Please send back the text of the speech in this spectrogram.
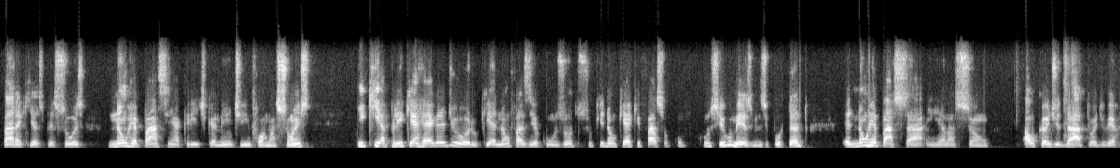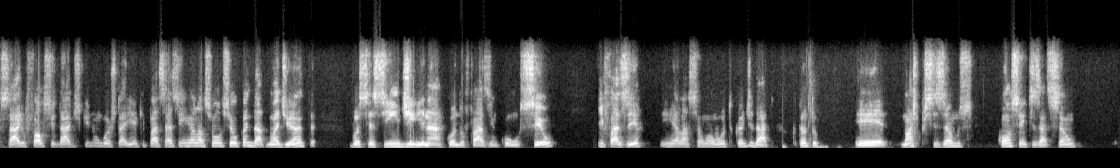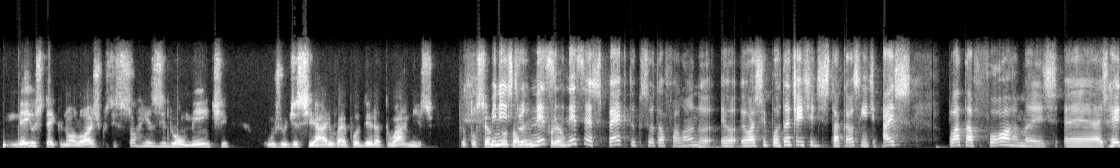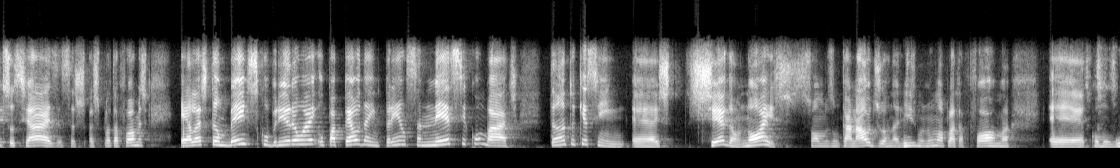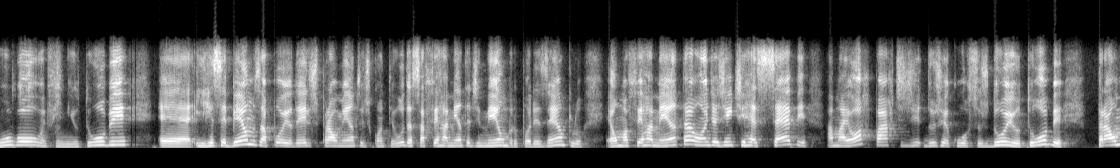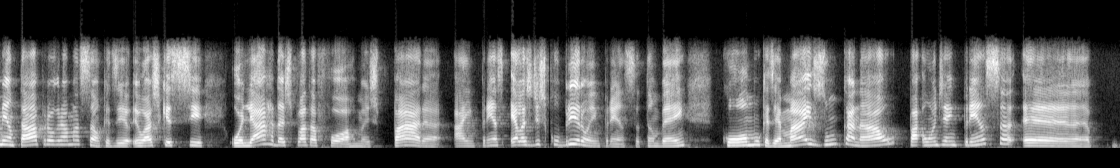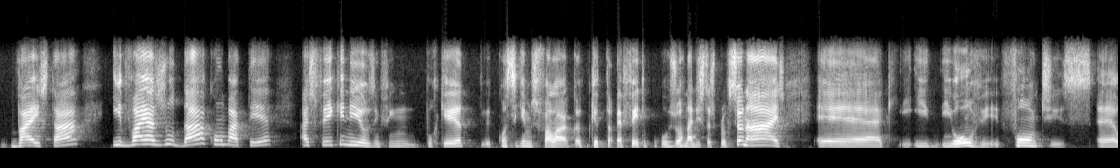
para que as pessoas não repassem acriticamente informações e que apliquem a regra de ouro, que é não fazer com os outros o que não quer que façam com, consigo mesmos. E, portanto, é não repassar em relação ao candidato adversário falsidades que não gostaria que passassem em relação ao seu candidato. Não adianta você se indignar quando fazem com o seu e fazer em relação ao outro candidato. Portanto, é, nós precisamos conscientização, meios tecnológicos e só residualmente o judiciário vai poder atuar nisso. Eu estou sendo Ministro, totalmente nesse, franco. nesse aspecto que o senhor está falando, eu, eu acho importante a gente destacar o seguinte: as plataformas, é, as redes sociais, essas, as plataformas, elas também descobriram a, o papel da imprensa nesse combate. Tanto que, assim, é, chegam, nós, somos um canal de jornalismo numa plataforma é, como o Google, enfim, YouTube, é, e recebemos apoio deles para aumento de conteúdo. Essa ferramenta de membro, por exemplo, é uma ferramenta onde a gente recebe a maior parte de, dos recursos do YouTube para aumentar a programação. Quer dizer, eu acho que esse olhar das plataformas para a imprensa, elas descobriram a imprensa também como, quer dizer, é mais um canal onde a imprensa é, vai estar e vai ajudar a combater as fake news, enfim, porque conseguimos falar, porque é feito por jornalistas profissionais, é, e, e, houve fontes é,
